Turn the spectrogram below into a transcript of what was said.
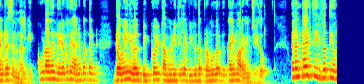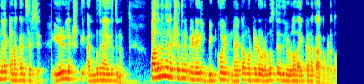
ആൻഡ്രസിന് നൽകി. കൂടാതെ നിരവധി അനുബന്ധ ഡൊമൈനുകൾ ബിറ്റ്കോയിൻ കമ്മ്യൂണിറ്റിയിലെ വിവിധ പ്രമുഖർക്ക് കൈമാറുകയും ചെയ്തു. രണ്ടായിരത്തി ഇരുപത്തി ഒന്നിലെ കണക്കനുസരിച്ച് ഏഴ് ലക്ഷത്തി അൻപതിനായിരത്തിനും പതിനൊന്ന് ലക്ഷത്തിനും ഇടയിൽ ബിറ്റ്കോയിൻ കോയിൻ ഉടമസ്ഥതയിലുള്ളതായി കണക്കാക്കപ്പെടുന്നു.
